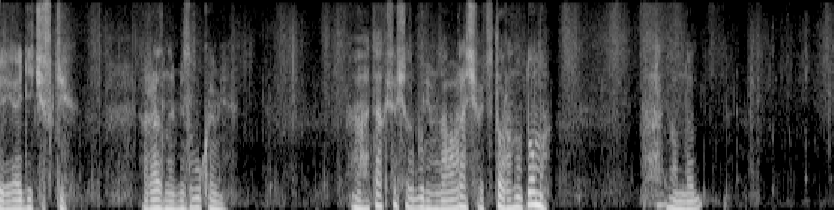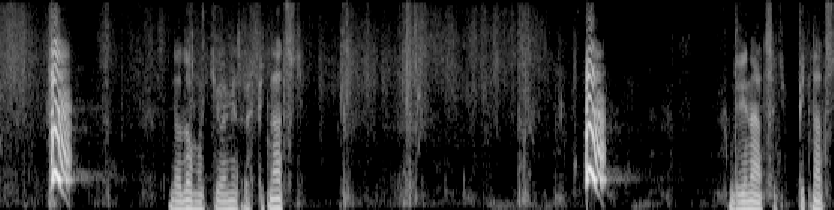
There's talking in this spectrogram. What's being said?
периодически разными звуками. А так все сейчас будем заворачивать в сторону дома. Нам до, до дома километров 15. Двенадцать. Пятнадцать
